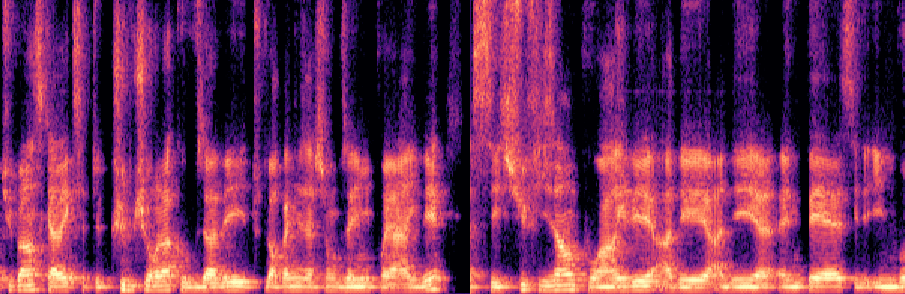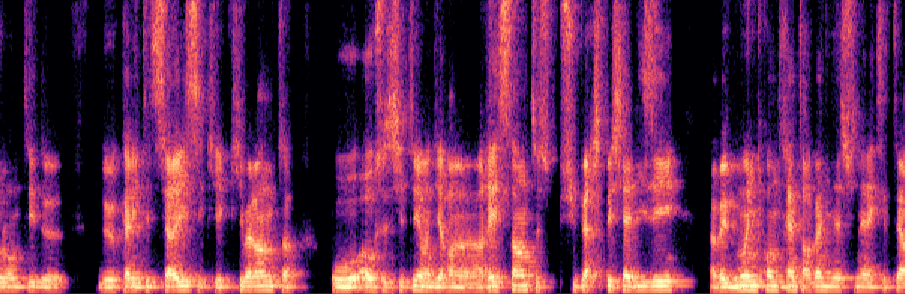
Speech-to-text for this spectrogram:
tu penses qu'avec cette culture-là que vous avez, toute l'organisation que vous avez mis pour y arriver, c'est suffisant pour arriver à des, à des NPS et une volonté de, de qualité de service qui est équivalente aux, sociétés, on va dire, récentes, super spécialisées, avec moins de contraintes organisationnelles, etc.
